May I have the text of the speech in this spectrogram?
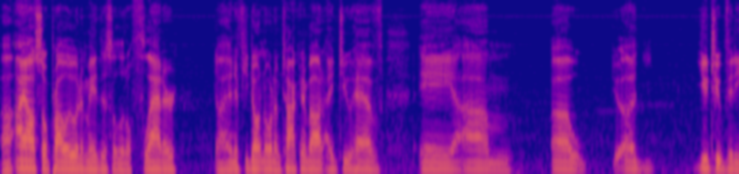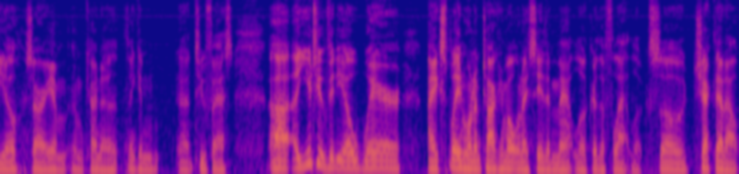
Uh, I also probably would have made this a little flatter. Uh, and if you don't know what I'm talking about, I do have a, um, a YouTube video. Sorry, I'm, I'm kind of thinking uh, too fast. Uh, a YouTube video where I explain what I'm talking about when I say the matte look or the flat look. So check that out.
